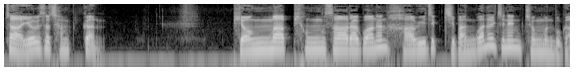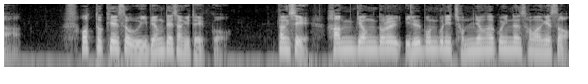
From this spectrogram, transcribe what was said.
자, 여기서 잠깐 병마 평사라고 하는 하위직 지방관을 지낸 정문부가 어떻게 해서 의병대장이 됐고 당시 함경도를 일본군이 점령하고 있는 상황에서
